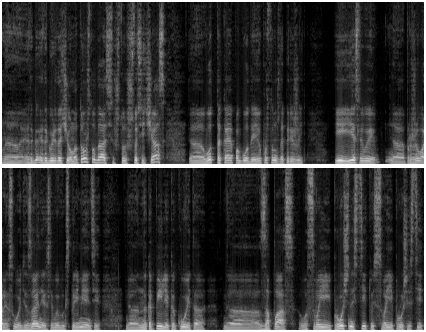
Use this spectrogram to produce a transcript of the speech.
Э, это, это говорит о чем? О том, что да, что, что сейчас э, вот такая погода, ее просто нужно пережить. И если вы э, проживали свой дизайн, если вы в эксперименте э, накопили какой-то Э, запас вот своей прочности, то есть своей прочности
